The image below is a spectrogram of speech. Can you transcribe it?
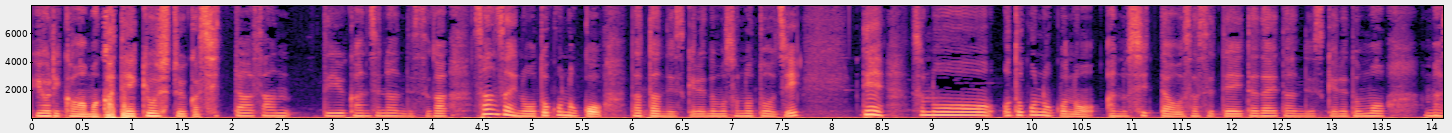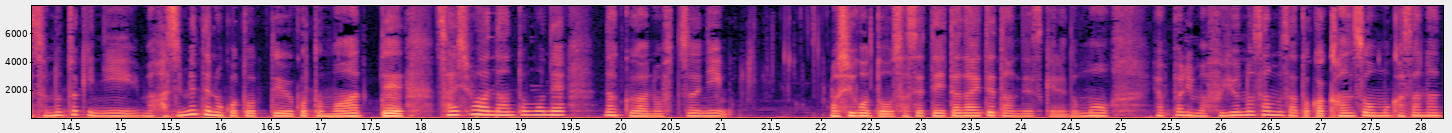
よりかは、まあ、家庭教師というか、シッターさんっていう感じなんですが、3歳の男の子だったんですけれども、その当時。で、その男の子のあのシッターをさせていただいたんですけれども、まあその時に、まあ初めてのことっていうこともあって、最初は何ともね、なくあの普通にお仕事をさせていただいてたんですけれども、やっぱりまあ冬の寒さとか乾燥も重なっ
